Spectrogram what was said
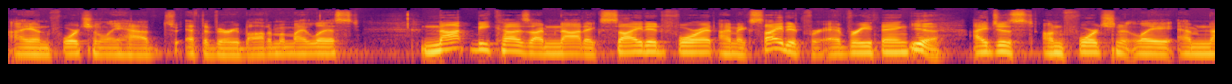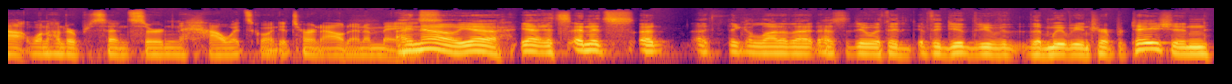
I unfortunately have at the very bottom of my list. Not because I'm not excited for it. I'm excited for everything. Yeah. I just unfortunately am not 100% certain how it's going to turn out in a maze. I know, yeah, yeah. It's and it's. Uh, I think a lot of that has to do with it. If they do do the movie interpretation,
